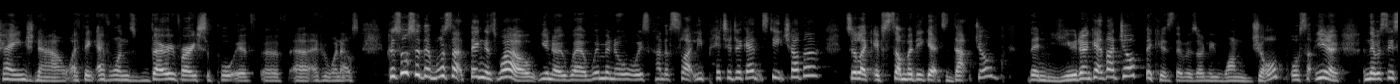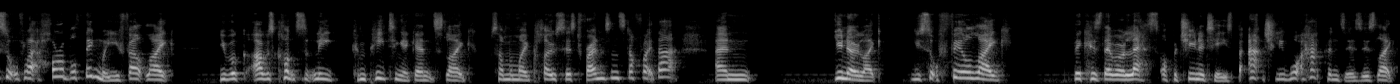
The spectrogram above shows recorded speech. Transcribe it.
change now. I think everyone's very, very supportive of uh, everyone else. Because also there was that thing as well, you know, where women are always kind of slightly pitted against each other. So like if somebody gets that job, then you don't get that job because there was only one job or something, you know. And there was this sort of like horrible thing where you felt like you were I was constantly competing against like some of my closest friends and stuff like that. And you know, like you sort of feel like because there were less opportunities. But actually what happens is is like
